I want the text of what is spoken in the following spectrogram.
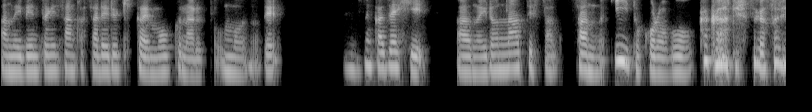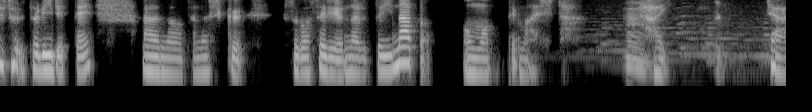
あのイベントに参加される機会も多くなると思うのでなんかぜひあのいろんなアーティストさんのいいところを各アーティストがそれぞれ取り入れてあの楽しく過ごせるようになるといいなと思ってました。うんはい。じゃあ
